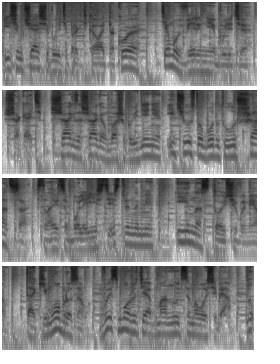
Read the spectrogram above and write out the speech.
и чем чаще будете практиковать такое, тем увереннее будете шагать. Шаг за шагом ваше поведение и чувства будут улучшаться, становиться более естественными и настойчивыми. Таким образом, вы сможете обмануть самого себя. Ну,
